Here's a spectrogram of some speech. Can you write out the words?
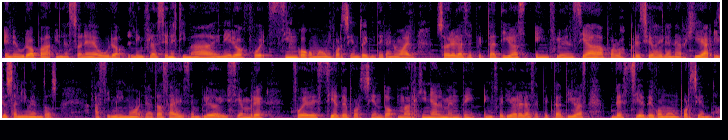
En Europa, en la zona euro, la inflación estimada de enero fue 5,1% interanual sobre las expectativas e influenciada por los precios de la energía y los alimentos. Asimismo, la tasa de desempleo de diciembre fue de 7%, marginalmente inferior a las expectativas de 7,1%.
